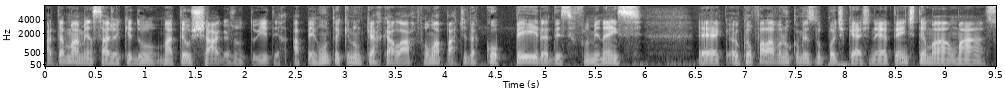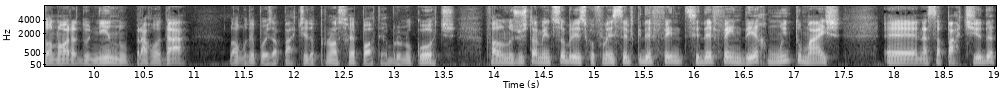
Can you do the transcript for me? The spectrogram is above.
até uma mensagem aqui do Matheus Chagas no Twitter. A pergunta que não quer calar: foi uma partida copeira desse Fluminense? É, é o que eu falava no começo do podcast, né? Até a gente tem uma, uma sonora do Nino pra rodar, logo depois da partida, para o nosso repórter Bruno Cortes, falando justamente sobre isso, que o Fluminense teve que se defender muito mais é, nessa partida,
